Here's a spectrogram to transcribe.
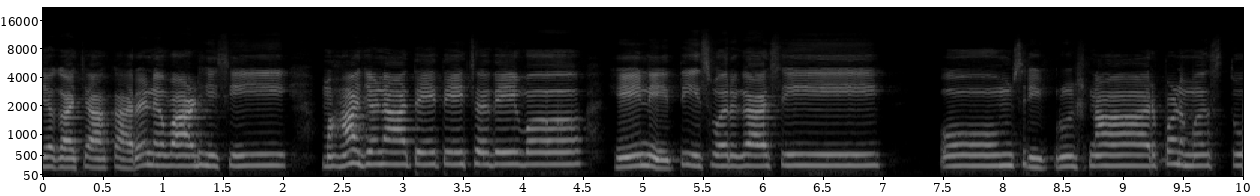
जगाच्या कारण वाढीशी महाजना ते तेच देव हे नेती स्वर्गासी ओम श्रीकृष्णार्पणमस्तू.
